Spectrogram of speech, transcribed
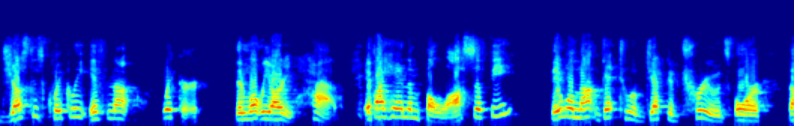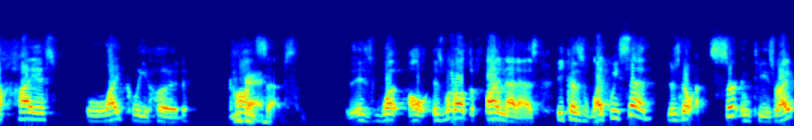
just as quickly, if not quicker, than what we already have. If I hand them philosophy, they will not get to objective truths or the highest likelihood concepts. Is what I'll, is what I'll define that as because, like we said, there's no certainties, right?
